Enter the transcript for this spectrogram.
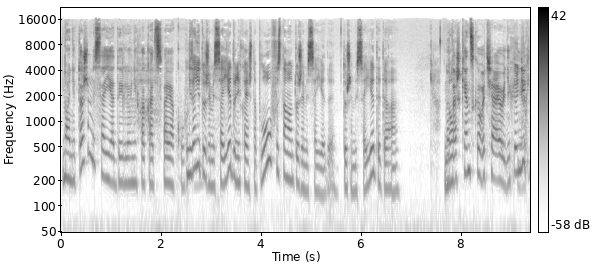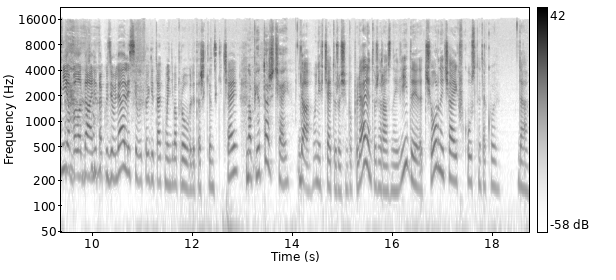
но они тоже мясоеды или у них какая-то своя кухня? Нет, они тоже мясоеды. У них, конечно, плов в основном тоже мясоеды. Тоже мясоеды, да. Но, Но ташкентского чая у них У нет. них не было, да, они так удивлялись, и в итоге так мы не попробовали ташкентский чай. Но пьют тоже чай? Да, у них чай тоже очень популярен, тоже разные виды. Черный чай их вкусный такой, да.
